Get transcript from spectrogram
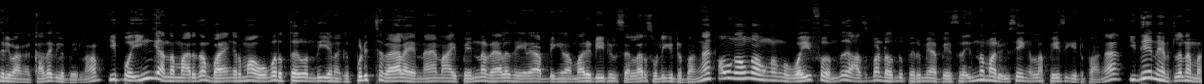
சரி வாங்க கதைக்குள்ள போயிடலாம். இப்போ இங்க அந்த மாதிரி தான் பயங்கரமா ஒவ்வொருத்தர் வந்து எனக்கு பிடிச்ச வேலை என்ன நான் இப்போ என்ன வேலை செய்யறேன் அப்படிங்கிற மாதிரி டீட்டெயில்ஸ் எல்லாரும் சொல்லிக்கிட்டு இருப்பாங்க. அவங்க அவங்க அவங்க ஒய்ஃப் வந்து ஹஸ்பண்ட் வந்து பெருமையாக பேசுகிற இந்த மாதிரி விஷயங்கள்லாம் பேசிக்கிட்டு இருப்பாங்க. இதே நேரத்தில் நம்ம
